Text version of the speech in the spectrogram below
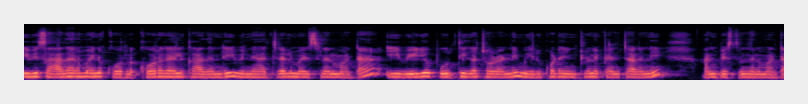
ఇవి సాధారణమైన కూర కూరగాయలు కాదండి ఇవి న్యాచురల్ మెడిసిన్ అనమాట ఈ వీడియో పూర్తిగా చూడండి మీరు కూడా ఇంట్లోనే పెంచాలని అనిపిస్తుంది అనమాట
